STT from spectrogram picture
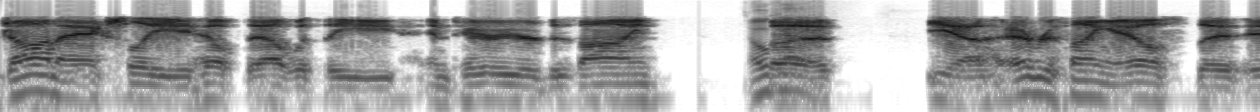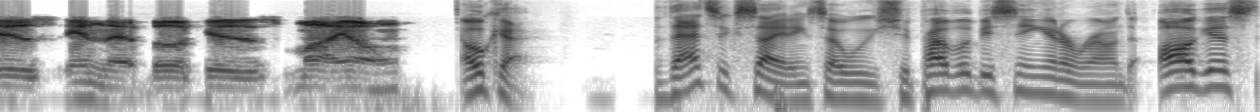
John actually helped out with the interior design, Okay. but yeah, everything else that is in that book is my own. Okay. That's exciting. So we should probably be seeing it around August.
